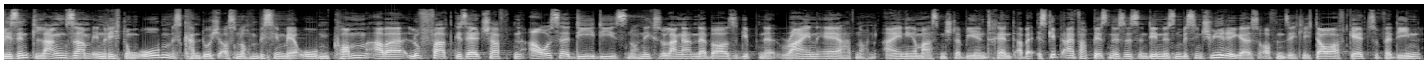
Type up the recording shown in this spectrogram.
Wir sind langsam in Richtung oben. Es kann durchaus noch ein bisschen mehr oben kommen, aber Luftfahrtgesellschaften, außer die, die es noch nicht so lange an der Börse gibt, eine Ryanair hat noch einen einigermaßen stabilen Trend, aber es gibt einfach Businesses, in denen es ein bisschen schwieriger ist, offensichtlich dauerhaft Geld zu verdienen.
